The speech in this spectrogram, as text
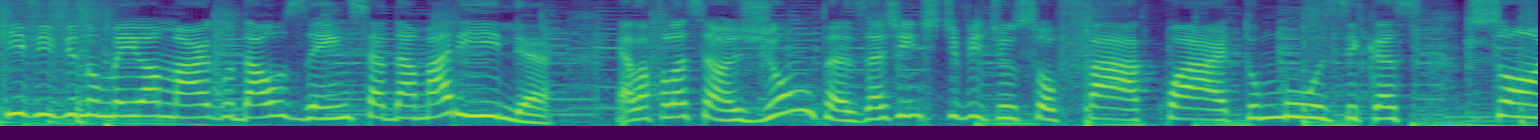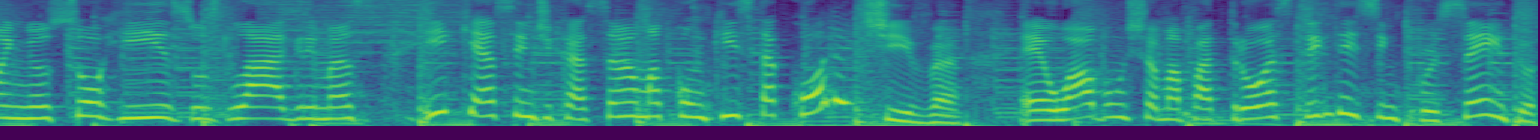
que vive no meio amargo da ausência da Marília. Ela falou assim, ó, juntas a gente dividiu sofá, quarto, músicas, sonhos, sorrisos, lágrimas e que essa indicação é uma conquista coletiva. É, o álbum chama Patroas 35%.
